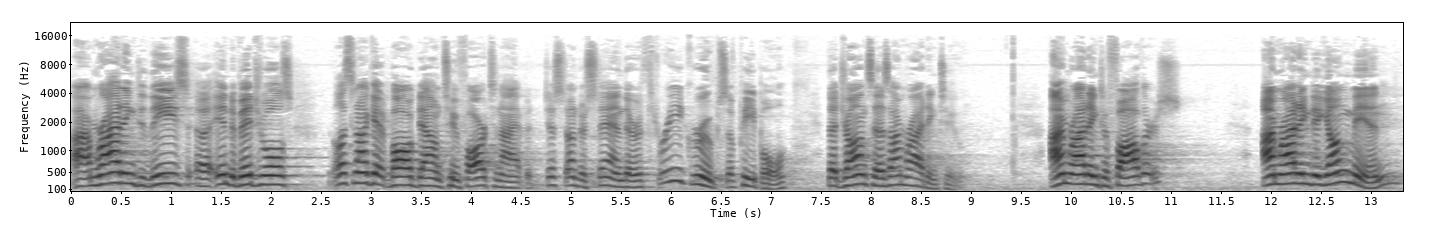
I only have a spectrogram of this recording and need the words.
I'm writing to these uh, individuals. Let's not get bogged down too far tonight, but just understand there are three groups of people that John says I'm writing to. I'm writing to fathers, I'm writing to young men,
